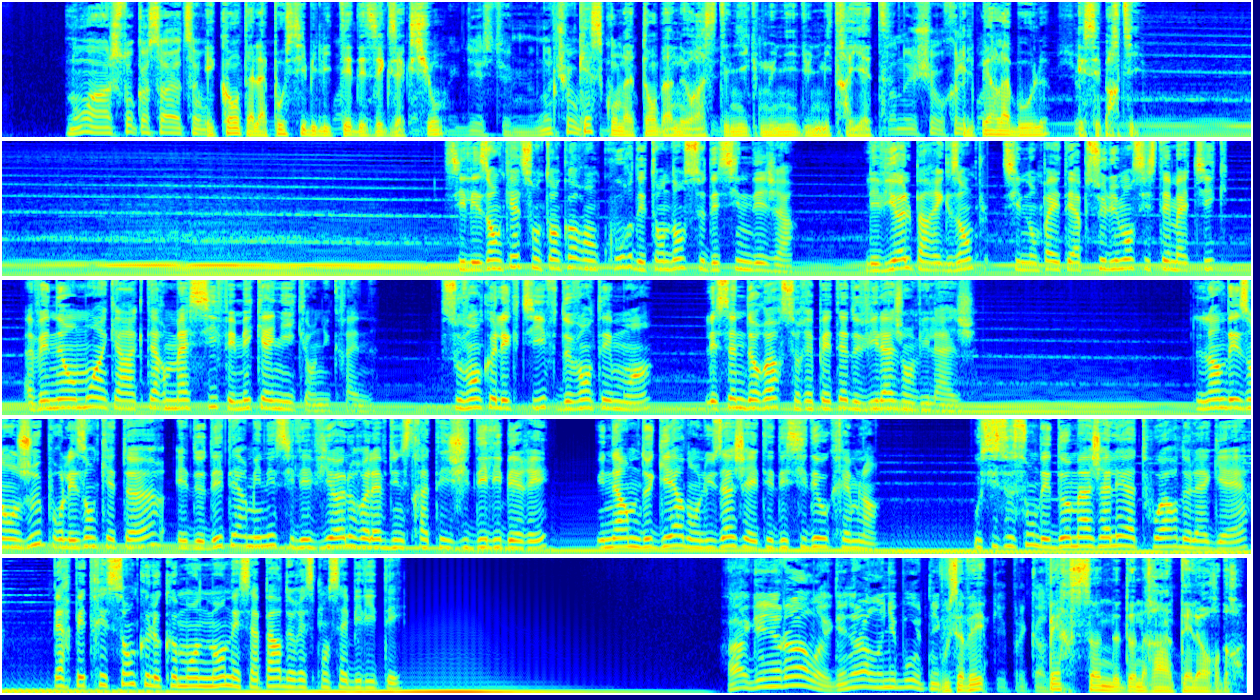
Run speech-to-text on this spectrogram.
Et quant à la possibilité des exactions, qu'est-ce qu'on attend d'un neurasthénique muni d'une mitraillette? Il perd la boule et c'est parti. Si les enquêtes sont encore en cours, des tendances se dessinent déjà. Les viols, par exemple, s'ils n'ont pas été absolument systématiques, avait néanmoins un caractère massif et mécanique en Ukraine. Souvent collectif, devant témoins, les scènes d'horreur se répétaient de village en village. L'un des enjeux pour les enquêteurs est de déterminer si les viols relèvent d'une stratégie délibérée, une arme de guerre dont l'usage a été décidé au Kremlin, ou si ce sont des dommages aléatoires de la guerre, perpétrés sans que le commandement n'ait sa part de responsabilité. Vous savez, personne ne donnera un tel ordre.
